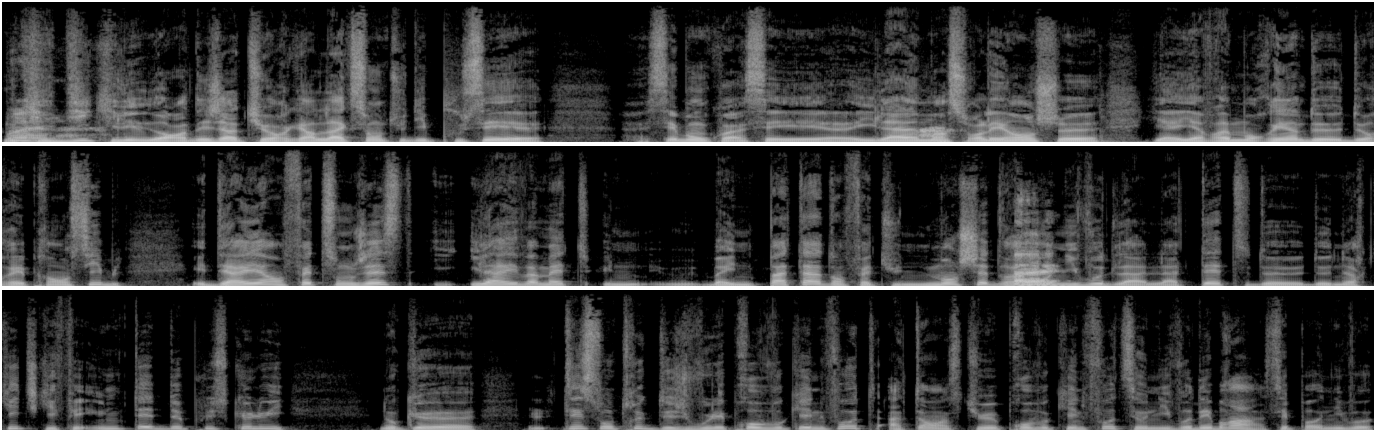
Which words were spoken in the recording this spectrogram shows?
Donc il dit qu'il est. Alors déjà, tu regardes l'action, tu dis pousser c'est bon quoi. C'est, euh, il a la main sur les hanches. Euh, il n'y a, vraiment rien de, répréhensible. Et derrière, en fait, son geste, il arrive à mettre une, bah, une patate, en fait, une manchette vraiment au niveau de la, tête de, de Nurkic qui fait une tête de plus que lui. Donc, euh, tu sais, son truc de je voulais provoquer une faute. Attends, si tu veux provoquer une faute, c'est au niveau des bras. C'est pas au niveau.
